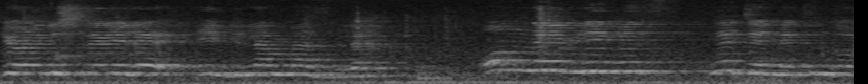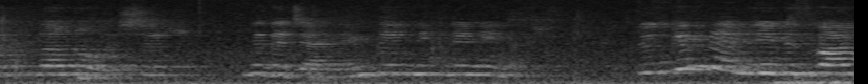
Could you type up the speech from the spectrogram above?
Gönül işleriyle ilgilenmez bile. Onun evliliğimiz ne cennetin doruklarına ulaşır ne de cehennemin derinliklerine iner. Düzgün bir evliliğimiz var.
